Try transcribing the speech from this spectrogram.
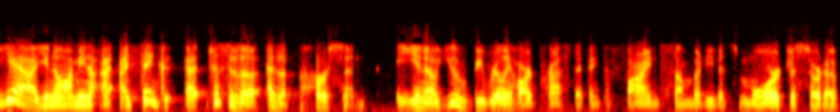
Yeah, you know, I mean, I, I think uh, just as a as a person, you know, you'd be really hard pressed, I think, to find somebody that's more just sort of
